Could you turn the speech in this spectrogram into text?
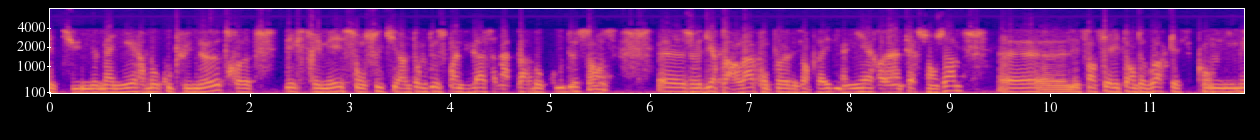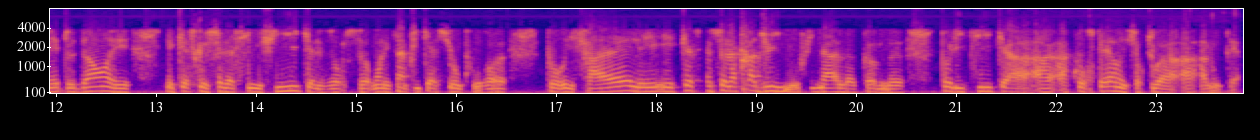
c'est une manière beaucoup plus neutre d'exprimer son soutien. Donc, de ce point de vue-là, ça n'a pas beaucoup de sens. Euh, je veux dire par là qu'on peut les employer de manière interchangeable. Euh, L'essentiel étant de voir qu'est-ce qu'on y met dedans et, qu'est-ce que cela signifie, quelles seront les implications pour euh, pour Israël et, qu'est-ce que cela traduit au final comme euh, politique à, court terme et surtout à long terme.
